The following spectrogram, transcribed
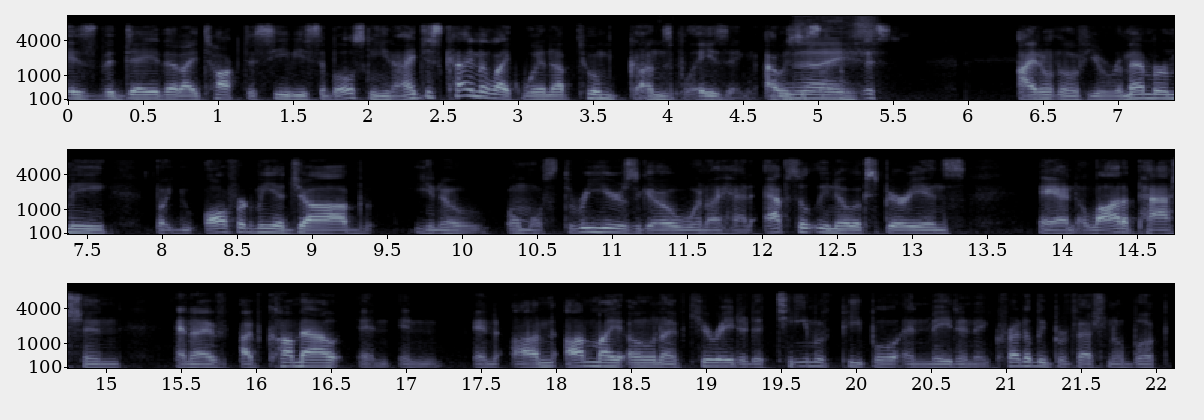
is the day that I talked to CB Cebulski and I just kind of like went up to him guns blazing. I was just like. I don't know if you remember me, but you offered me a job, you know, almost 3 years ago when I had absolutely no experience and a lot of passion and I've I've come out and and and on on my own I've curated a team of people and made an incredibly professional book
